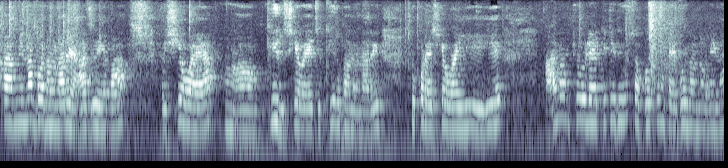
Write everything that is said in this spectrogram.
हे मी ना बनवणार आहे. आज हे बा शेवया खीर शेवयाची खीर बनवणार आहे. तुकड्या शेवया हे हे. आणून ठेवल्या. किती दिवसापासून काही बनवणं आहे ना?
